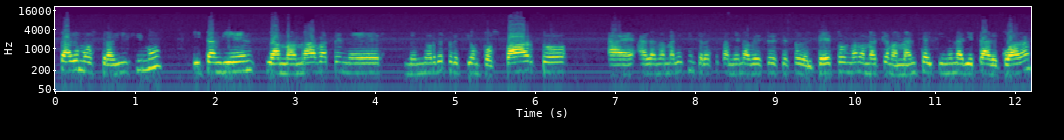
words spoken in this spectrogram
está demostradísimo. Y también la mamá va a tener menor depresión postparto. A, a la mamá les interesa también a veces eso del peso. Una mamá que amamanta y tiene una dieta adecuada,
